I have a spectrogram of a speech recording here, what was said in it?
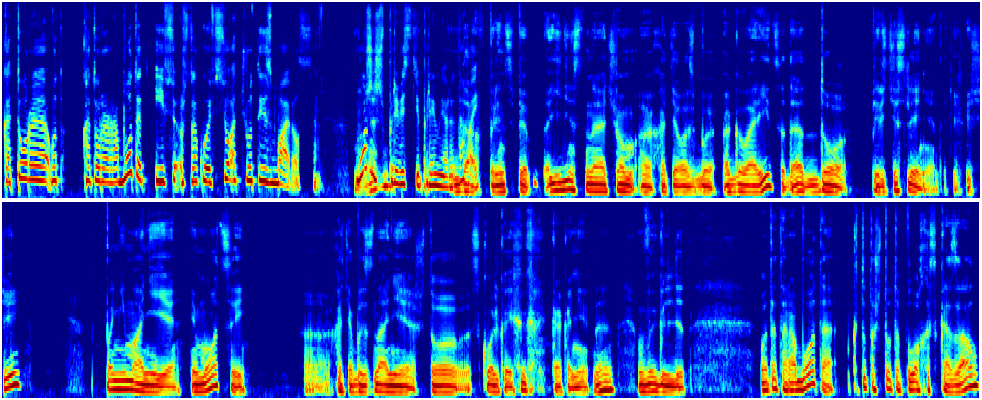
которое, вот, которое работает, и все, что такое все, от чего ты избавился. Можешь ну, привести примеры? Да, Давай. в принципе, единственное, о чем э, хотелось бы оговориться, да, до перечисления таких вещей, понимание эмоций, э, хотя бы знание, что сколько их, как они да, выглядят, вот эта работа, кто-то что-то плохо сказал,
